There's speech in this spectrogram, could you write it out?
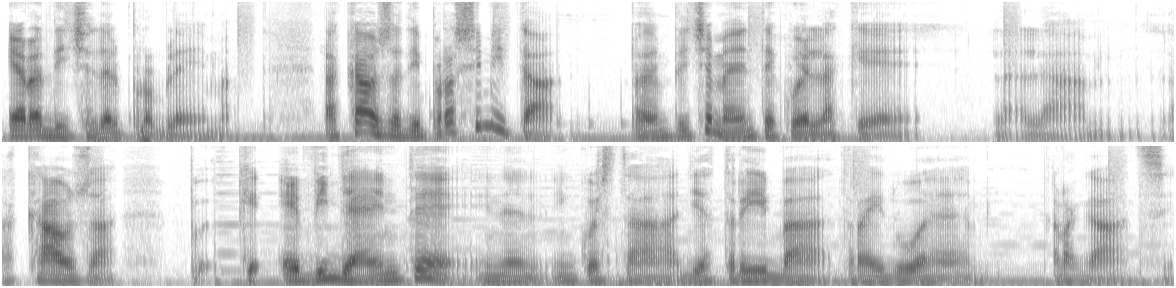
e radice del problema. La causa di prossimità semplicemente è quella che la, la, la causa che è evidente in, in questa diatriba tra i due ragazzi.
